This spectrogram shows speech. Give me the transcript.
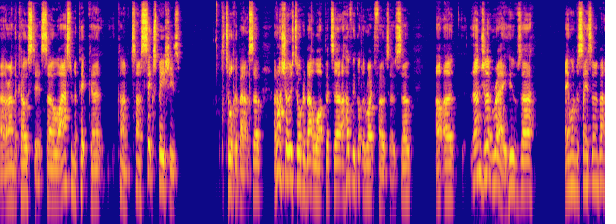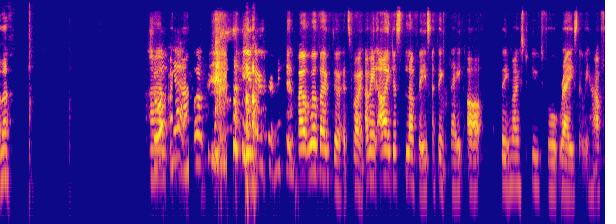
around the coast here. So I asked them to pick uh, kind of, kind of six species to talk about. So I'm not sure who's talking about what, but uh, I hope we've got the right photo. So uh, uh, Undulate Ray, who's uh, anyone to say something about that? Sure. Um, yeah. Well, you go for it, Mickey. Well, we'll both do it. It's fine. I mean, I just love these. I think they are the most beautiful rays that we have.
